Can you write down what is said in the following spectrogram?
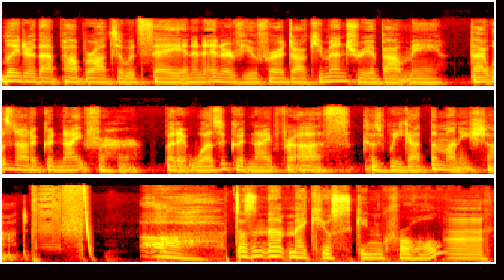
Later, that paparazzi would say in an interview for a documentary about me, that was not a good night for her, but it was a good night for us because we got the money shot. Oh, doesn't that make your skin crawl? Mm.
